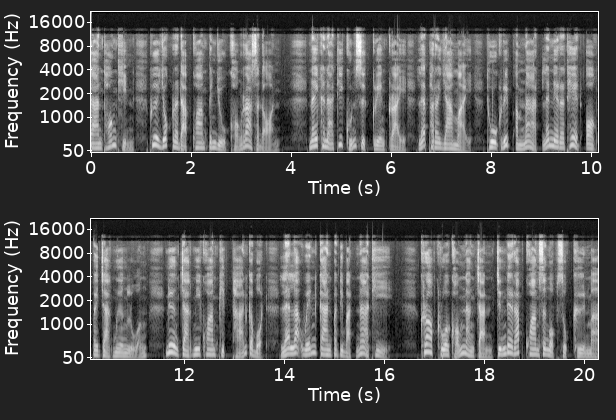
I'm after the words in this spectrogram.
การท้องถิ่น เพื่อยกระดับความเป็นอยู่ของราษฎร ในขณะที่ขุนศึกเกรียงไกรและภรรยาใหม่ ถูกริบอำนาจและเนรเทศออกไปจากเมืองหลวง เนื่องจากมีความผิดฐานกบฏ และละเว้นการปฏิบัติหน้าที่ ครอบครัวของนางจันจึงได้รับความสงบสุขคืนมา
